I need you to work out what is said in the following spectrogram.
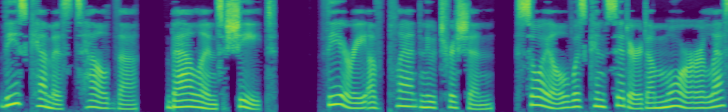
These chemists held the «balance sheet» theory of plant nutrition. Soil was considered a more or less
